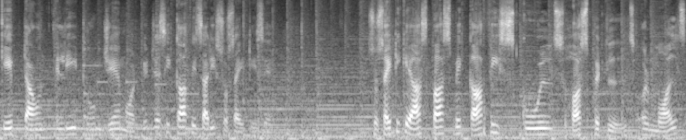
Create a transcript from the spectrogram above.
Cape Town, Elite Home J M Orchid जैसी काफ़ी सारी सोसाइटीज़ हैं। सोसाइटी के आसपास में काफ़ी स्कूल्स, हॉस्पिटल्स और मॉल्स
